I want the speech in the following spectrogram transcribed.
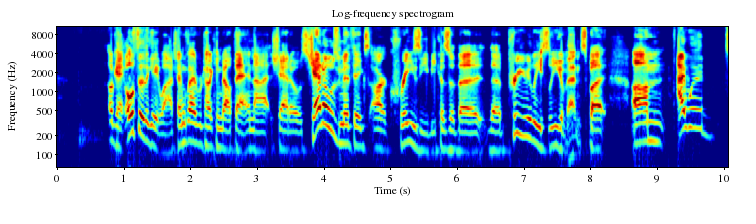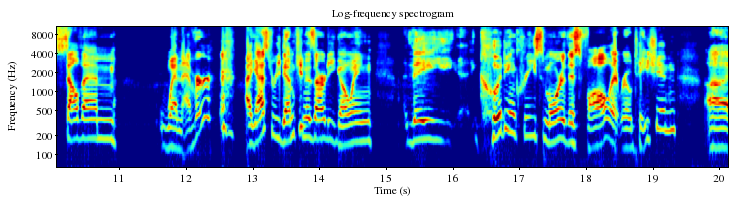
okay, Oath of the Gatewatch. I'm glad we're talking about that and not Shadows. Shadows mythics are crazy because of the the pre-release league events, but um, I would sell them whenever. I guess redemption is already going. They could increase more this fall at rotation uh,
